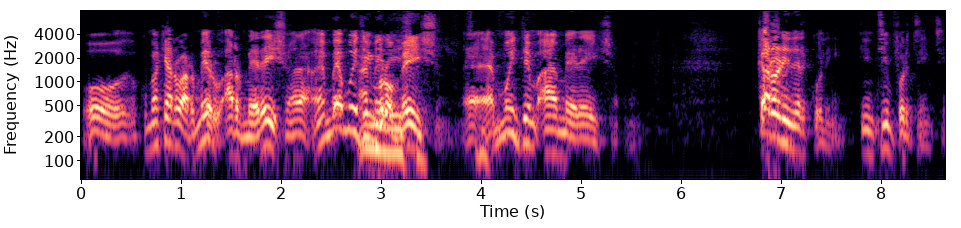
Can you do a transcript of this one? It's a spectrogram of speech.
Oh, como é que era o armeiro? Armeration? É, é muito embromation. É, é muito armeration. Carolina Ercolim, tintim por tintim.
